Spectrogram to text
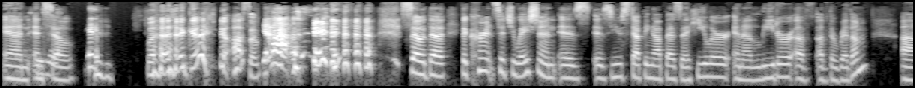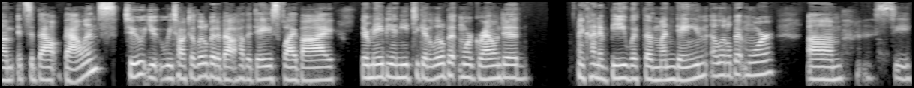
And and so good. Awesome. Yeah. So the the current situation is is you stepping up as a healer and a leader of of the rhythm. Um, it's about balance too. You we talked a little bit about how the days fly by. There may be a need to get a little bit more grounded and kind of be with the mundane a little bit more. Um see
